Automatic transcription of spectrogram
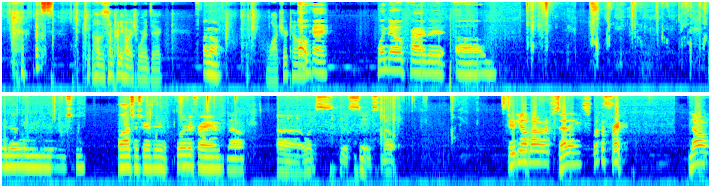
that's Those are some pretty harsh words, Eric. I know. Watch your tone. Oh, okay. Window private. Um. Window. Allow transparency. Blended frame. No. Uh, what's this? Scenes. No. Studio mode. Settings. What the frick? No.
